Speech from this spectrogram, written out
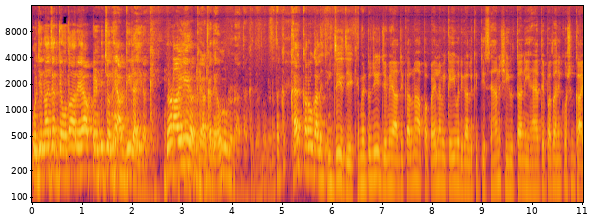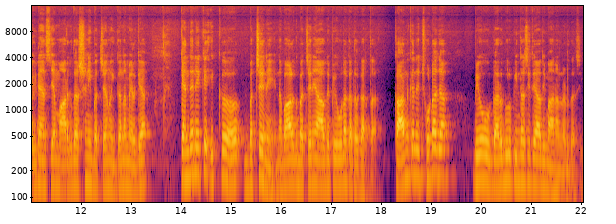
ਉਹ ਜਿੰਨਾ ਚਿਰ ਜਿਉਂਦਾ ਰਿਹਾ ਪਿੰਡ ਚ ਉਹਨੇ ਅੱਗ ਹੀ ਲਾਈ ਰੱਖੀ। ਲੜਾਈ ਹੀ ਰੱਖਿਆ ਕਦੇ ਉਹਨੂੰ ਲੜਾਤਾ ਕਦੇ ਉਹਨੂੰ ਲੜਾਤਾ। ਖੈਰ ਕਰੋ ਗੱਲ ਜੀ। ਜੀ ਜੀ ਮਿੰਟੂ ਜੀ ਜਿਵੇਂ ਅੱਜ ਕੱਲ ਨਾ ਆਪਾਂ ਪਹਿਲਾਂ ਵੀ ਕਈ ਵਾਰੀ ਗੱਲ ਕੀਤੀ ਸਹਿਨਸ਼ੀਲਤਾ ਨਹੀਂ ਹੈ ਤੇ ਪਤਾ ਨਹੀਂ ਕੁਝ ਗਾਈਡੈਂਸ ਜਾਂ ਮਾਰਗਦਰਸ਼ਨ ਹੀ ਬੱਚਿਆਂ ਨੂੰ ਇਦਾਂ ਦਾ ਮਿਲ ਗਿਆ। ਕਹਿੰਦੇ ਨੇ ਕਿ ਇੱਕ ਬੱਚੇ ਨੇ ਨਾਬਾਲਗ ਬੱਚੇ ਨੇ ਆਪਦੇ ਪਿਓ ਦਾ ਕਤਲ ਕਰਤਾ। ਕਾਰਨ ਕਹਿੰਦੇ ਛੋਟਾ ਜਿਹਾ ਵੀ ਉਹ ਦਾਰੂ ਦੂਰੂ ਪੀਂਦਾ ਸੀ ਤੇ ਆਪਦੀ ਮਾਂ ਨਾਲ ਲੜਦਾ ਸੀ।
